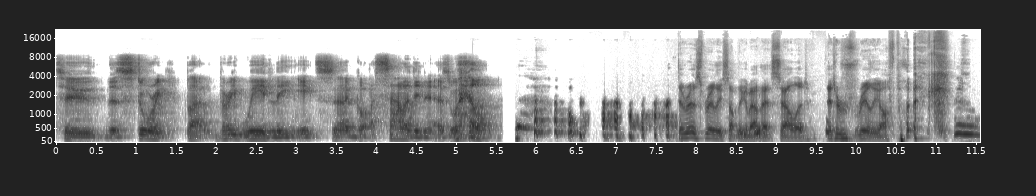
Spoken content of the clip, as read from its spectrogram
to the story, but very weirdly, it's uh, got a salad in it as well. there is really something about that salad. It is really off-putting.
